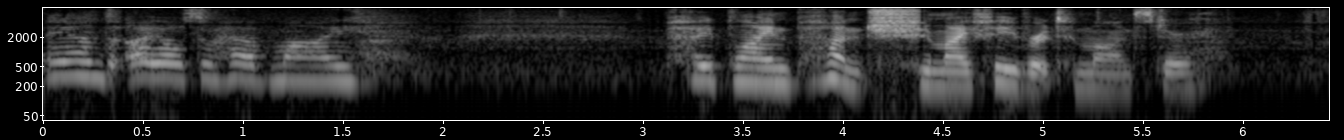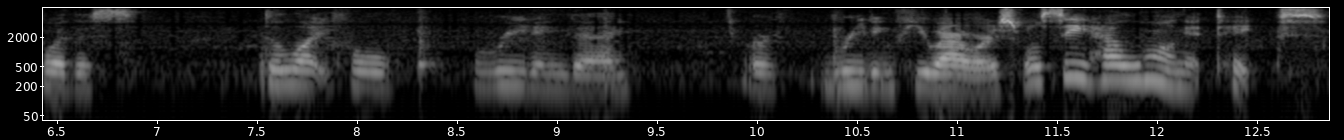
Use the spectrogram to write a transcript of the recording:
And I also have my Pipeline Punch, my favorite monster, for this delightful reading day, or reading few hours. We'll see how long it takes.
